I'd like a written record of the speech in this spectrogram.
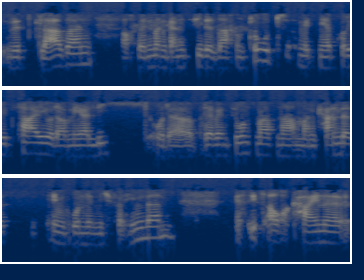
wird klar sein, auch wenn man ganz viele Sachen tut mit mehr Polizei oder mehr Licht oder Präventionsmaßnahmen, man kann das im Grunde nicht verhindern. Es ist auch keine,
